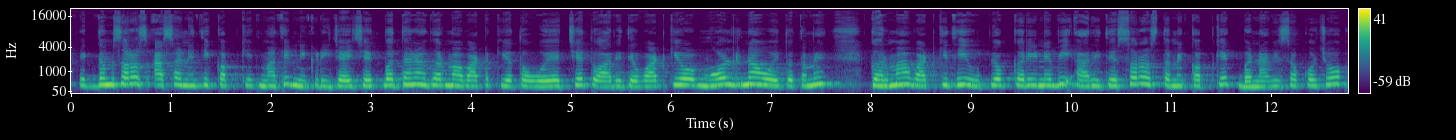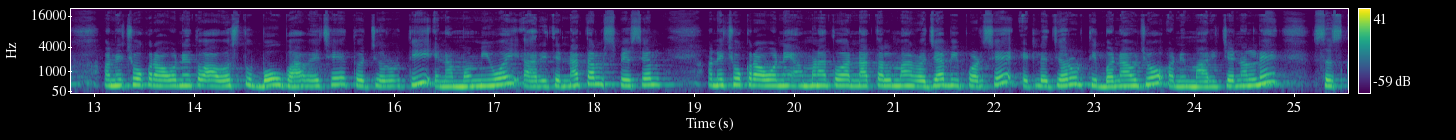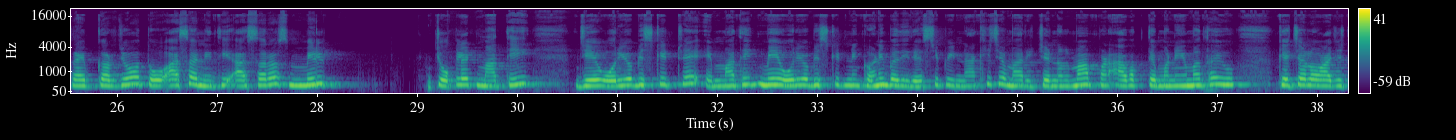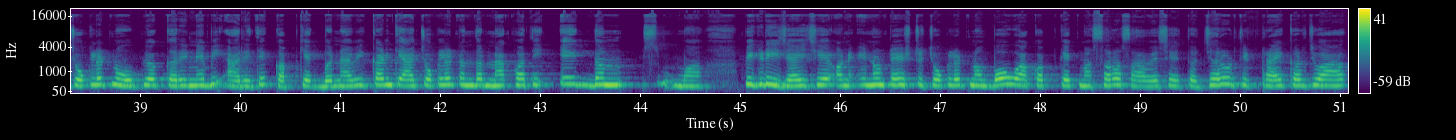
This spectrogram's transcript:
એકદમ સરસ આસાનીથી કપકેકમાંથી નીકળી જાય છે. બધાના ઘરમાં વાટકીઓ તો હોય જ છે. તો આ રીતે વાટકીઓ મોલ્ડ ના હોય તો તમે ઘરમાં વાટકીથી ઉપયોગ કરીને બી આ રીતે સરસ તમે કપકેક બનાવી શકો છો. અને છોકરાઓને તો આ વસ્તુ બહુ ભાવે છે. તો જરૂરથી એના મમ્મી હોય આ રીતે નાતાલ સ્પેશિયલ અને છોકરાઓને હમણાં તો આ નાતાલમાં રજા બી પડશે. એટલે જરૂરથી બનાવજો અને મારી ચેનલને સબસ્ક્રાઈબ કરજો. તો આસાનીથી આ સરસ મિલ્ક ચોકલેટમાંથી જે ઓરિયો બિસ્કિટ છે, એમાંથી જ મેં ઓરિયો બિસ્કિટની ઘણી બધી રેસીપી નાખી છે મારી ચેનલમાં. પણ આ વખતે મને એમાં થયું કે ચલો આજે ચોકલેટનો ઉપયોગ કરીને બી આ રીતે કપકેક બનાવી. કારણ કે આ ચોકલેટ અંદર નાખવાથી એકદમ પીગળી જાય છે અને એનો ટેસ્ટ ચોકલેટનો બહુ આ કપકેકમાં સરસ આવે છે. તો જરૂરથી ટ્રાય કરજો આ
